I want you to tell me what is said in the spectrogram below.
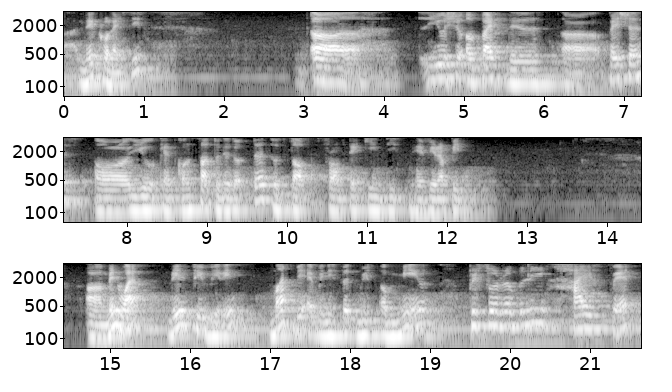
uh, necrolysis, uh, you should advise this uh, patients or you can consult to the doctor to stop from taking this nevirapine. Uh, meanwhile, rilpivirine must be administered with a meal, preferably high fat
